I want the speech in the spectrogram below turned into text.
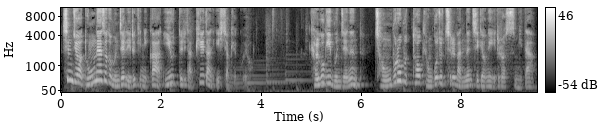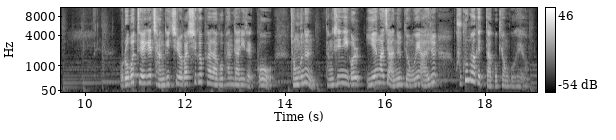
심지어 동네에서도 문제를 일으키니까 이웃들이 다 피해 다니기 시작했고요. 결국 이 문제는 정부로부터 경고 조치를 받는 지경에 이르렀습니다. 로버트에게 장기 치료가 시급하다고 판단이 됐고 정부는 당신이 이걸 이행하지 않을 경우에 아이를 구금하겠다고 경고해요.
